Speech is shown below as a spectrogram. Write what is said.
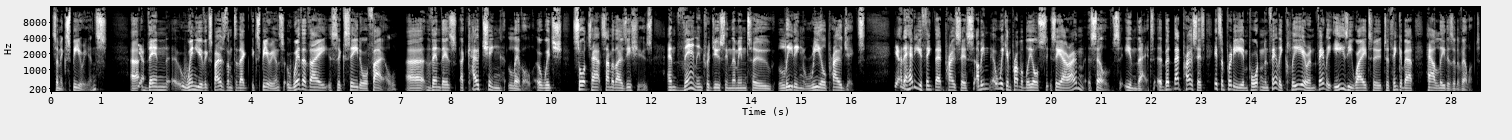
some experience. Uh, yeah. Then, uh, when you've exposed them to that experience, whether they succeed or fail, uh, then there's a coaching level uh, which sorts out some of those issues and then introducing them into leading real projects. Yeah. How do you think that process? I mean, we can probably all see our own selves in that, uh, but that process, it's a pretty important and fairly clear and fairly easy way to, to think about how leaders are developed.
